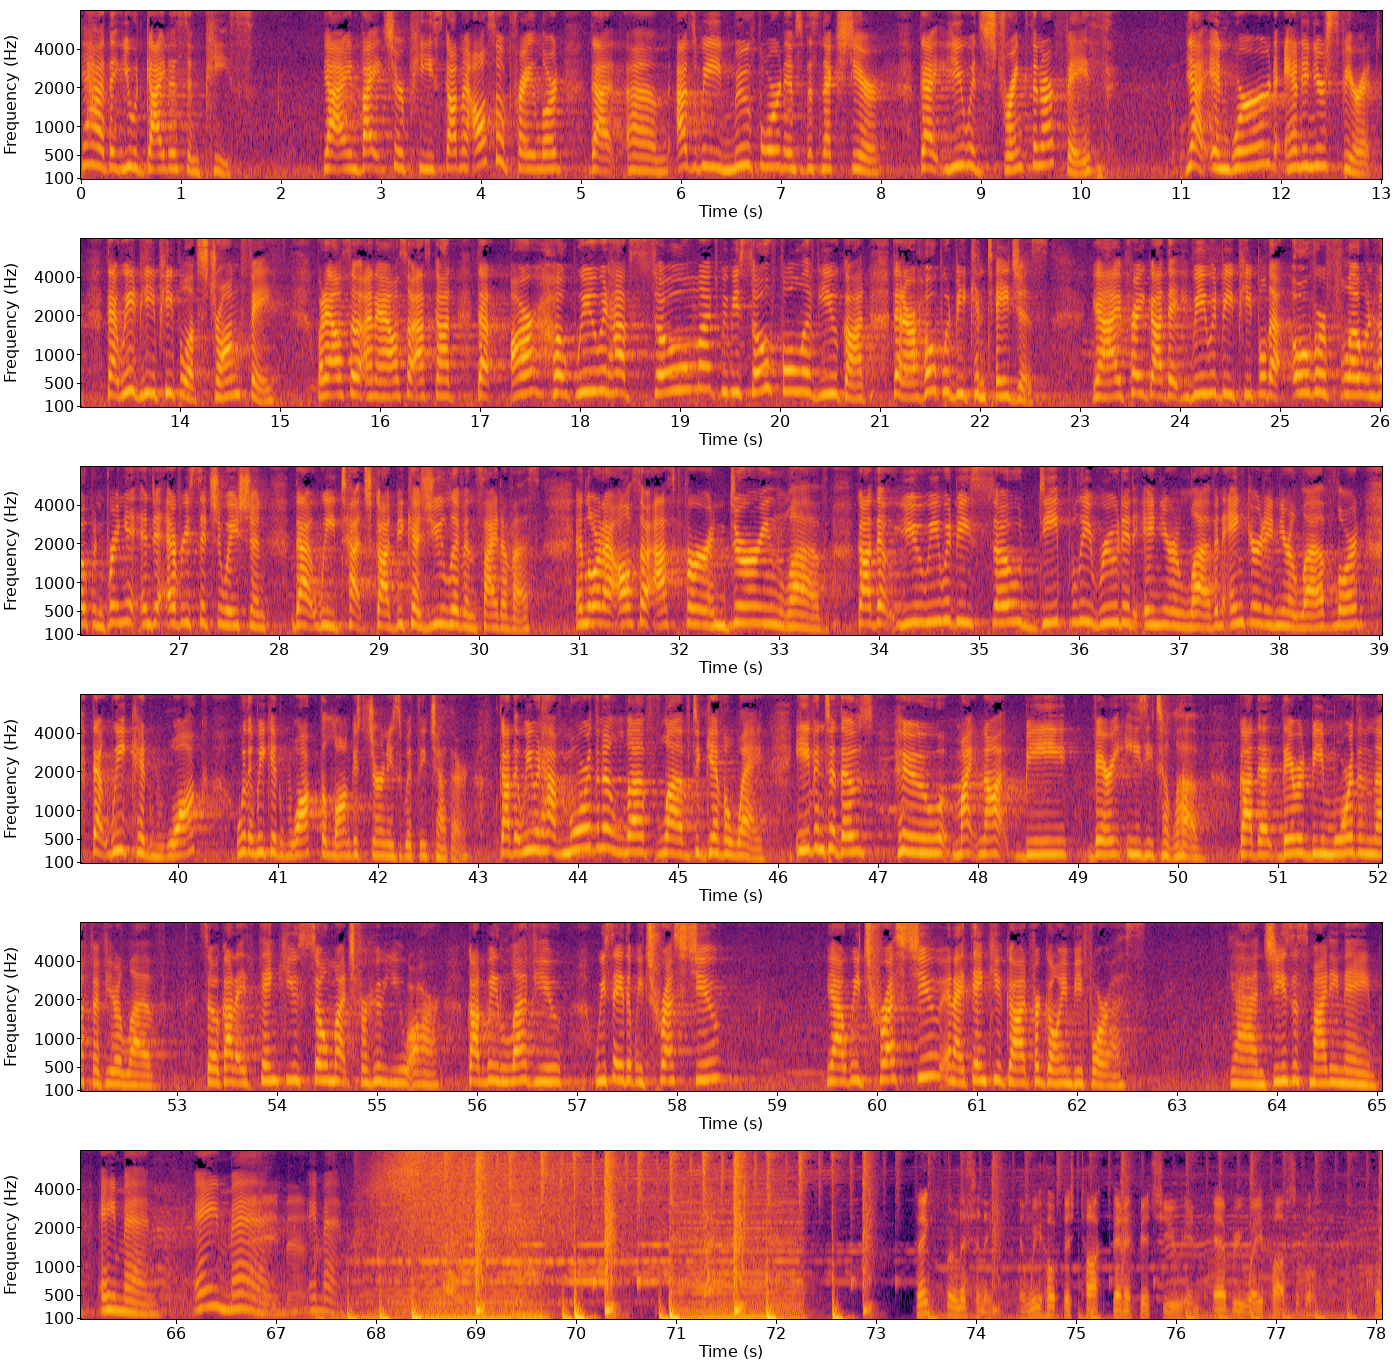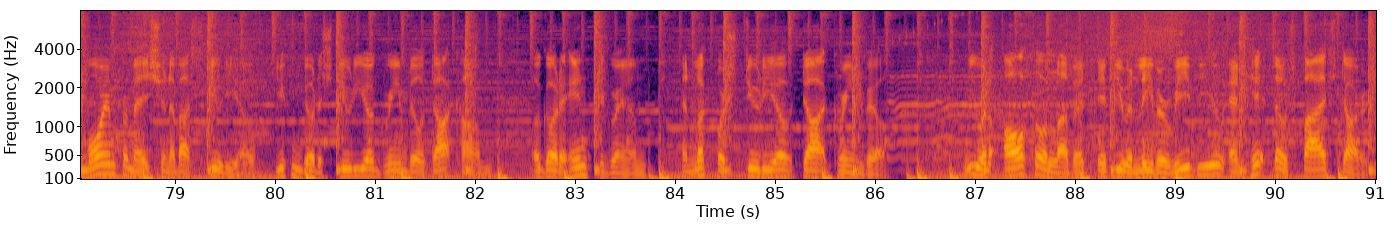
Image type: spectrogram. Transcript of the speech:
yeah, that you would guide us in peace. Yeah, I invite your peace, God. And I also pray, Lord, that um, as we move forward into this next year, that you would strengthen our faith, yeah, in word and in your spirit that we'd be people of strong faith. But I also, and I also ask God that our hope, we would have so much, we'd be so full of you, God, that our hope would be contagious. Yeah, I pray, God, that we would be people that overflow in hope and bring it into every situation that we touch, God, because you live inside of us. And Lord, I also ask for enduring love. God, that you we would be so deeply rooted in your love and anchored in your love, Lord, that we could walk that we could walk the longest journeys with each other. God, that we would have more than love love to give away, even to those who might not be very easy to love. God, that there would be more than enough of your love so, God, I thank you so much for who you are. God, we love you. We say that we trust you. Yeah, we trust you, and I thank you, God, for going before us. Yeah, in Jesus' mighty name, amen. Amen. Amen. amen. Thanks for listening, and we hope this talk benefits you in every way possible. For more information about Studio, you can go to studiogreenville.com or go to Instagram and look for studio.greenville. We would also love it if you would leave a review and hit those five stars.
